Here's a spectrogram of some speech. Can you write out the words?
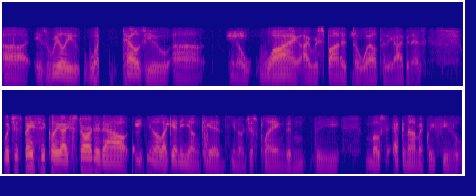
uh, is really what tells you, uh, you know, why I responded so well to the Ibanez, which is basically I started out, you know, like any young kid, you know, just playing the the most economically feasible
